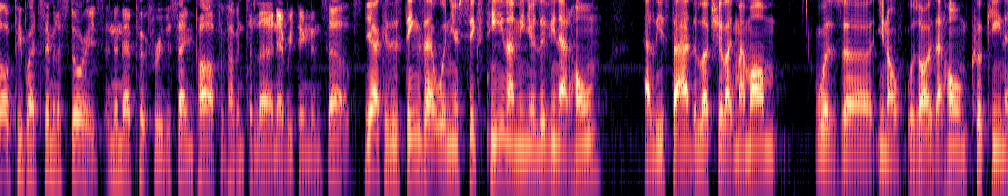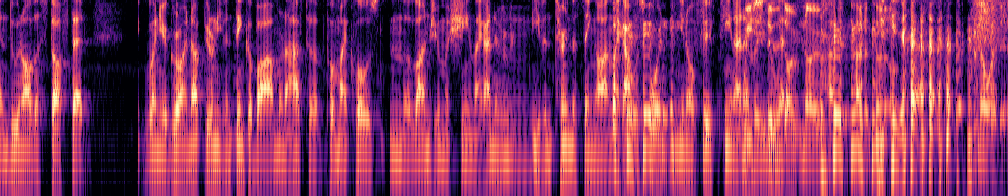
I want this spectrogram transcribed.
lot of people had similar stories, and then they're put through the same path of having to learn everything themselves. Yeah, because it's things that when you're 16, I mean, you're living at home. At least I had the luxury. Like my mom was, uh, you know, was always at home cooking and doing all the stuff that when you're growing up, you don't even think about. I'm gonna have to put my clothes in the laundry machine. Like I never hmm. even turned the thing on. Like I was four, you know, 15. I we never did still that. don't know how to, how to turn it on. No idea.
